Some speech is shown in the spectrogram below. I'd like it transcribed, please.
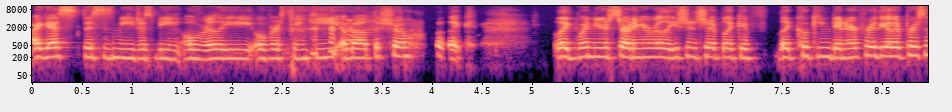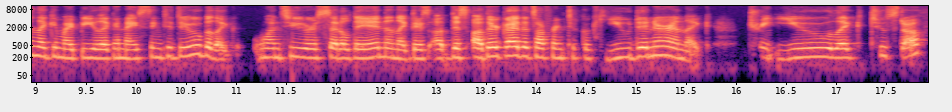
I guess this is me just being overly overthinky about the show, but like like when you're starting a relationship, like if like cooking dinner for the other person, like it might be like a nice thing to do, but like once you are settled in and like there's uh, this other guy that's offering to cook you dinner and like treat you like to stuff,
